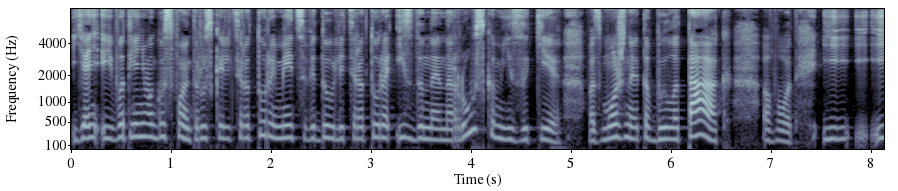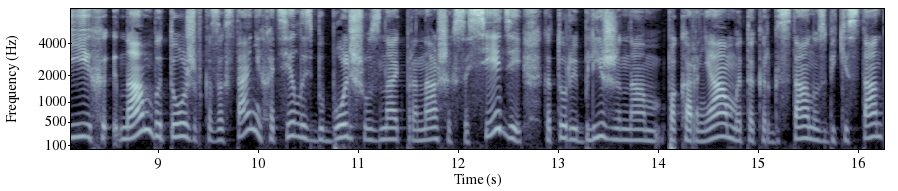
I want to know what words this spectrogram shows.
я, и вот я не могу вспомнить, русская литература имеется в виду литература, изданная на русском языке, возможно, это было так, вот, и, и, и нам бы тоже в Казахстане хотелось бы больше узнать про наших соседей, которые ближе нам по корням, это Кыргызстан, Узбекистан,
